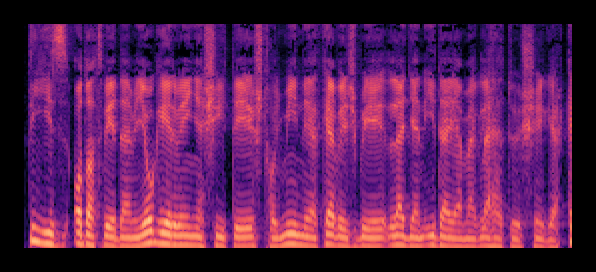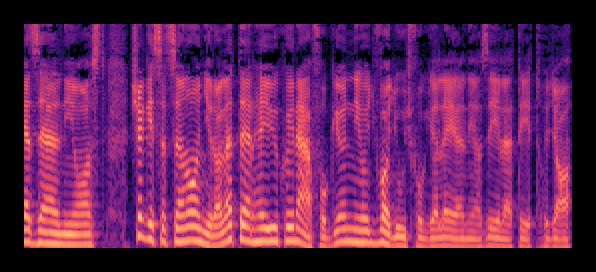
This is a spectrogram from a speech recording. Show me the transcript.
10 adatvédelmi jogérvényesítést, hogy minél kevésbé legyen ideje meg lehetősége kezelni azt, és egész egyszerűen annyira leterheljük, hogy rá fog jönni, hogy vagy úgy fogja leélni az életét, hogy a,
